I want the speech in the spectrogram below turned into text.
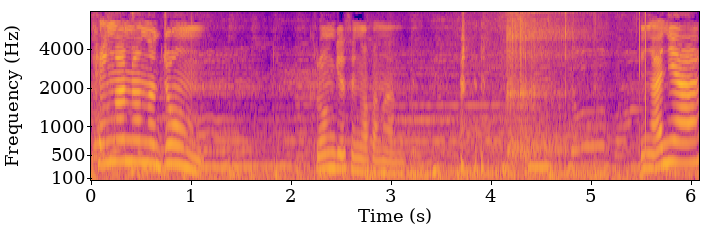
탱 하면은 좀 그런 게 생각 안 나는데. 응, 아니야.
